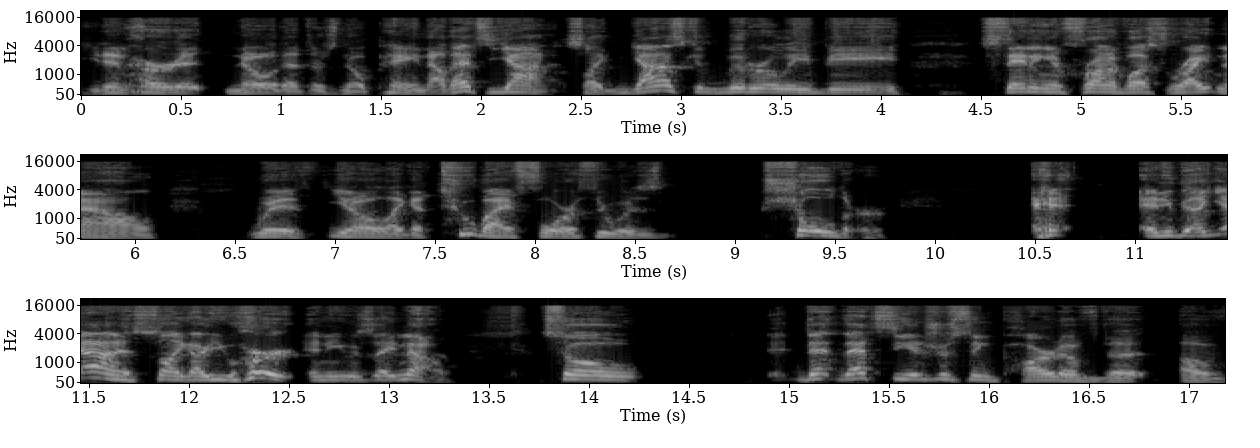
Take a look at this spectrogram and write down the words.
he didn't hurt it no that there's no pain now that's Giannis like Giannis could literally be standing in front of us right now with you know like a two by four through his shoulder and, he'd be like yeah, it's like are you hurt? And he would say no. So that that's the interesting part of the of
